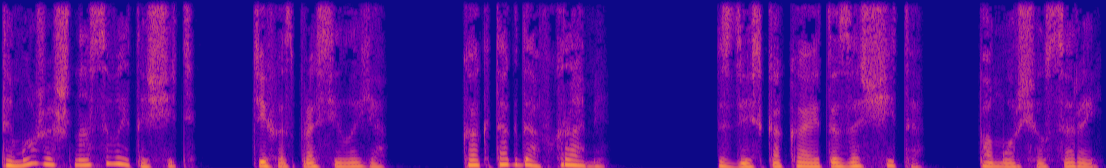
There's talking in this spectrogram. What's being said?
«Ты можешь нас вытащить?» — тихо спросила я. «Как тогда, в храме?» «Здесь какая-то защита», — поморщился Рэй.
